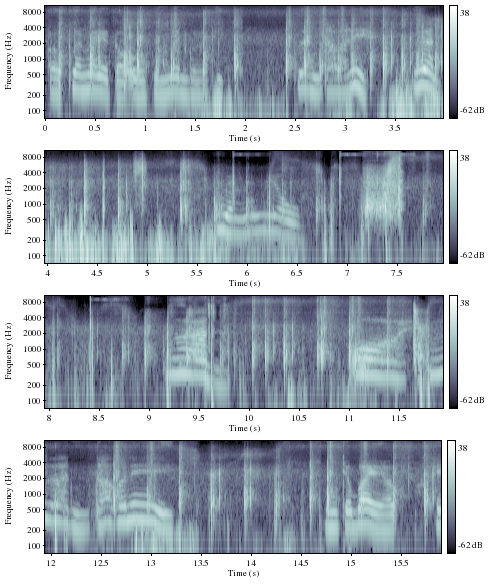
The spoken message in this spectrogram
เออเพื่อนไม่ได้ต่อโอ้ผมเล่นคนละทีเพื่อนทำอะไรเพื่อน เพื่อนเร็วเพื่อนโอ้ยเพื่อนทำอะไรผมจะใบครับ ให้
